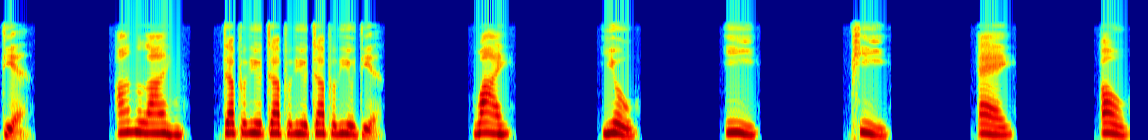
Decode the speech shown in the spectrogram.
点 online w w w 点 y u e p a o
